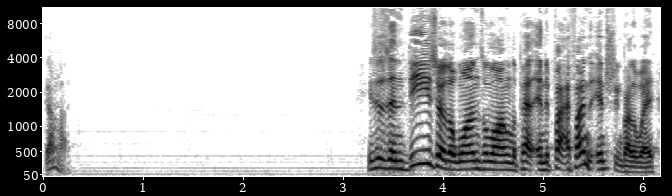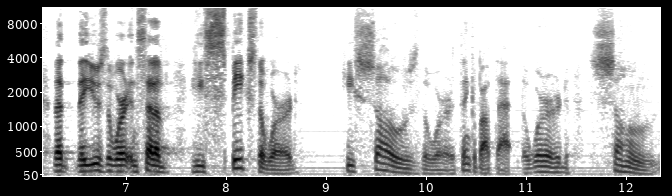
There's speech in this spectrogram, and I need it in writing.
God. He says, and these are the ones along the path. And I find it interesting, by the way, that they use the word instead of he speaks the word, he sows the word. Think about that. The word sown,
